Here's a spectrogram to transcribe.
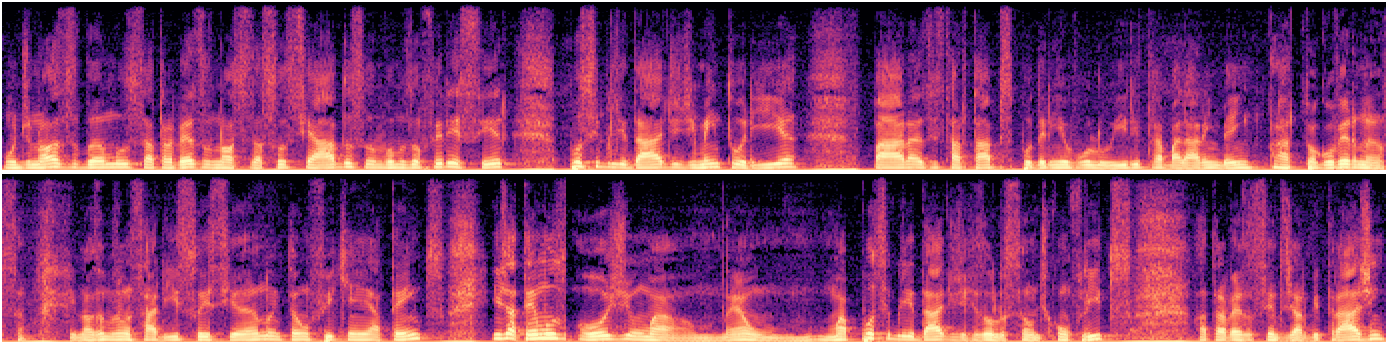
onde nós vamos, através dos nossos associados, vamos oferecer possibilidade de mentoria para as startups poderem evoluir e trabalharem bem a sua governança. E nós vamos lançar isso esse ano, então fiquem atentos. E já temos hoje uma, né, um, uma possibilidade de resolução de conflitos através do centro de arbitragem,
